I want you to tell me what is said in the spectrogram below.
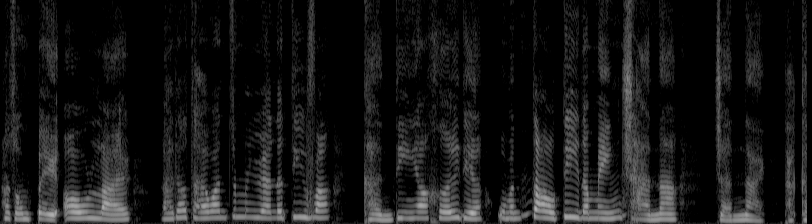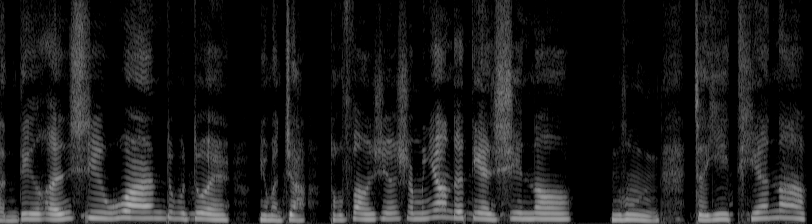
他从北欧来，来到台湾这么远的地方，肯定要喝一点我们道地的名产呐，真奶，他肯定很喜欢，对不对？你们家都放些什么样的点心呢？哼哼，这一天呢，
